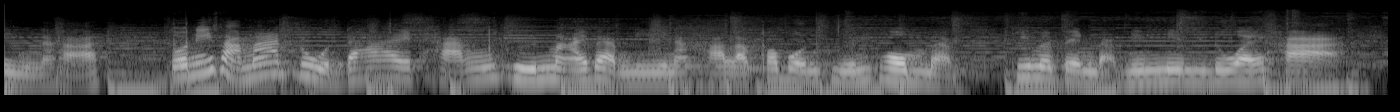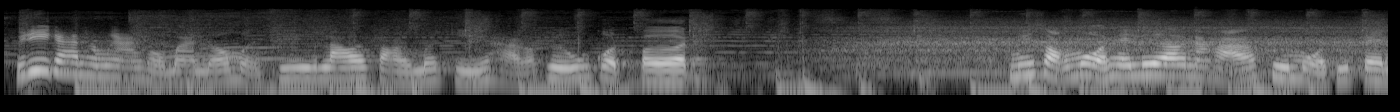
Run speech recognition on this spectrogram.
ริง ๆนะคะ ตัวนี้สามารถดูดได้ทั้งพื้นไม้แบบนี้นะคะ แล้วก็บนพื้นพรมแบบที่มันเป็นแบบนิ่มๆด้วยค่ะ วิธีการทำงานของมันเนาะเหมือนที่เล่าให้ฟังเมื่อกี้ค่ะ ก็คืออุ้มกดเปิด มี 2 โหมดให้เลือกนะคะ ก็คือโหมดที่เป็น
